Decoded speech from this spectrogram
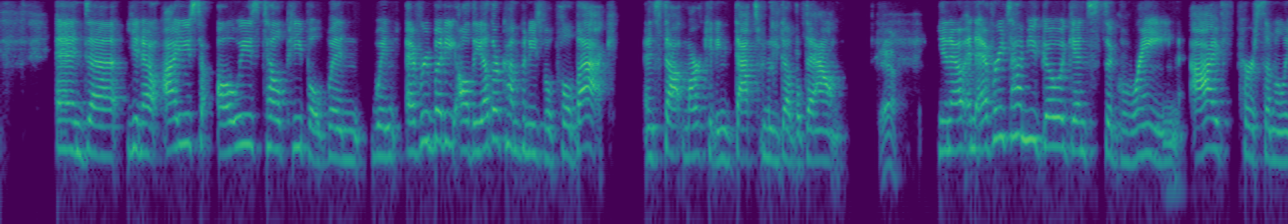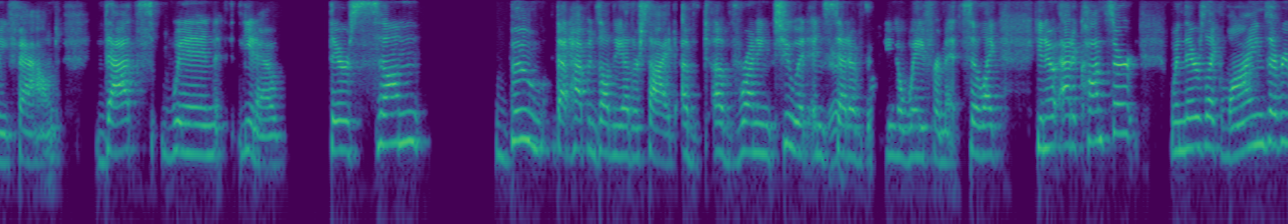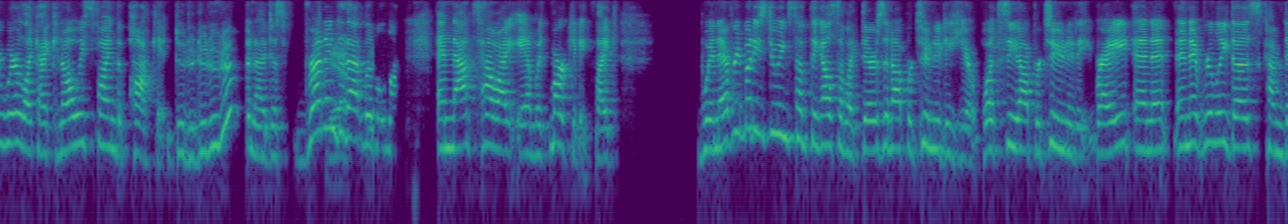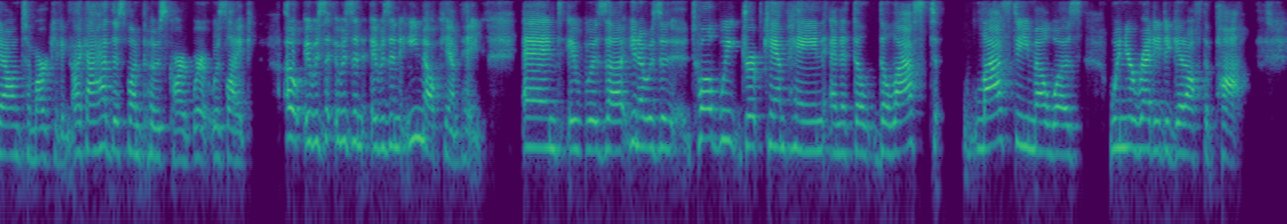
and uh, you know, I used to always tell people when when everybody, all the other companies will pull back, and stop marketing, that's when you double down. Yeah. You know, and every time you go against the grain, I've personally found that's when, you know, there's some boom that happens on the other side of of running to it instead yeah. of running away from it. So like, you know, at a concert when there's like lines everywhere, like I can always find the pocket, do do do do, and I just run into yeah. that little line. And that's how I am with marketing. Like when everybody's doing something else i'm like there's an opportunity here. What's the opportunity? Right? And it and it really does come down to marketing. Like i had this one postcard where it was like oh it was it was an it was an email campaign. And it was uh you know it was a 12 week drip campaign. And at the the last last email was when you're ready to get off the pot.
